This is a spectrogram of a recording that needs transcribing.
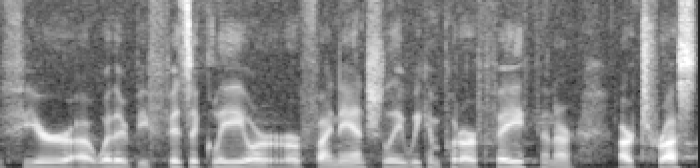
fear, uh, whether it be physically or, or financially. We can put our faith and our, our trust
